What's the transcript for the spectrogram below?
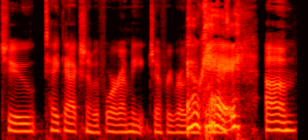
to take action before I meet Jeffrey Rosen. Okay. Um,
